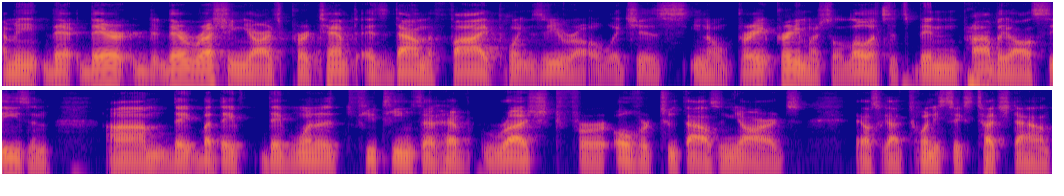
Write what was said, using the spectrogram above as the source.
I mean, their their their rushing yards per attempt is down to 5.0, which is, you know, pretty, pretty much the lowest it's been probably all season. Um, they but they've they've one of few teams that have rushed for over 2,000 yards. They also got 26 touchdowns.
